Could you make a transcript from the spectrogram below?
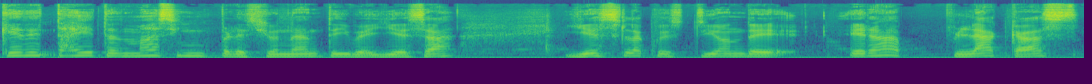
qué detalle tan más impresionante y belleza y es la cuestión de era placas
